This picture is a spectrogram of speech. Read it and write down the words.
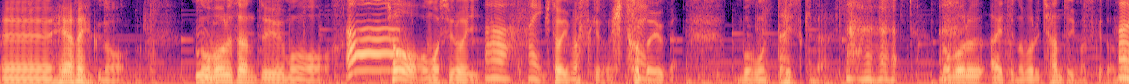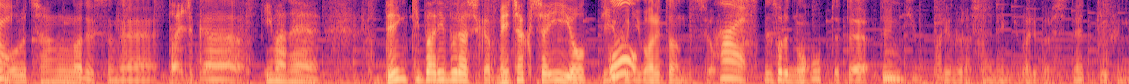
えーヘアメイクののぼるさんというもう超面白い人いますけど人というか、僕も大好きな人 のぼるあえてのぼるちゃんと言いますけど、はい。のぼるちゃんがですね「大地君今ね電気バリブラシがめちゃくちゃいいよ」っていうふうに言われたんですよ。はい。でそれ残ってて「電気バリブラシね電気バリブラシね」っていうふうに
